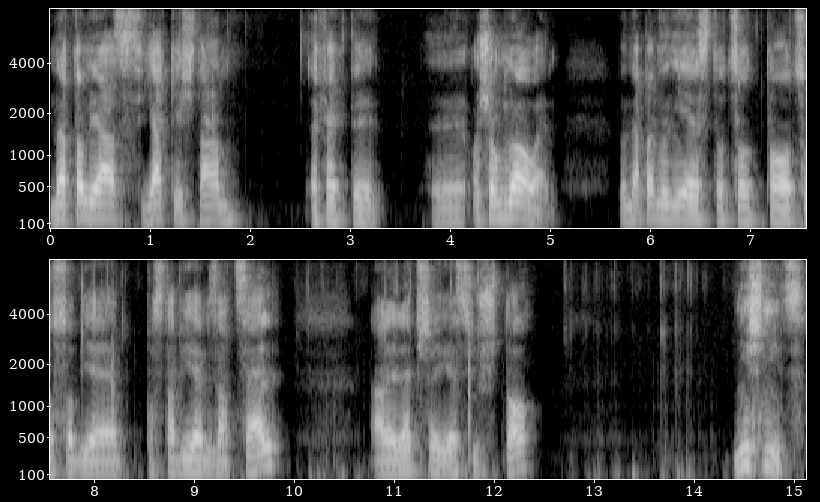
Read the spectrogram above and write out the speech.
Natomiast jakieś tam efekty e, osiągnąłem. No na pewno nie jest to, co, to, co sobie postawiłem za cel, ale lepsze jest już to niż nic.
